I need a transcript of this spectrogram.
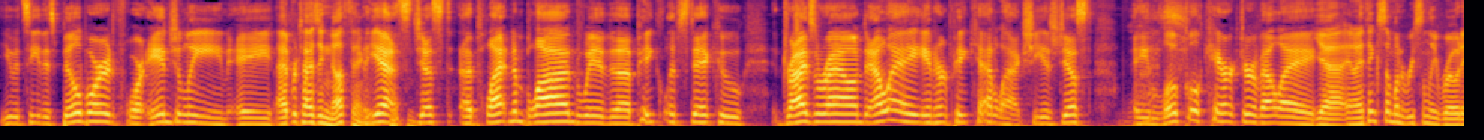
you would see this billboard for Angeline, a Advertising nothing. Yes, just a platinum blonde with uh, pink lipstick who drives around L.A. in her pink Cadillac. She is just a local character of L.A. Yeah, and I think someone recently wrote a,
